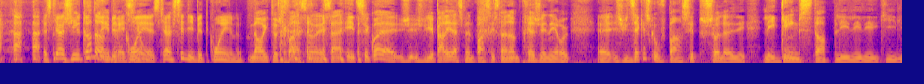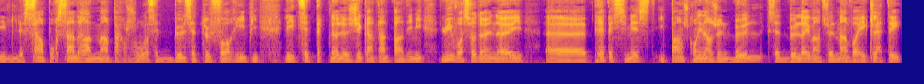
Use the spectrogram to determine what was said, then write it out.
Est-ce qu'il a acheté tout en bitcoin? Est-ce qu'il a acheté des bitcoins, là? Non, il touche pas à ça, Vincent. Et tu sais quoi? Je, lui ai parlé la semaine passée. C'est un homme très généreux. Euh, je lui disais, qu'est-ce que vous pensez de tout ça, là, les, les GameStop, les, les, les, les, le 100% de rendement par jour, cette bulle, cette euphorie, puis les titres technologiques en temps de pandémie. Lui, il voit ça d'un œil euh, très pessimiste. Il pense qu'on est dans une bulle, que cette bulle-là, éventuellement, va éclater.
